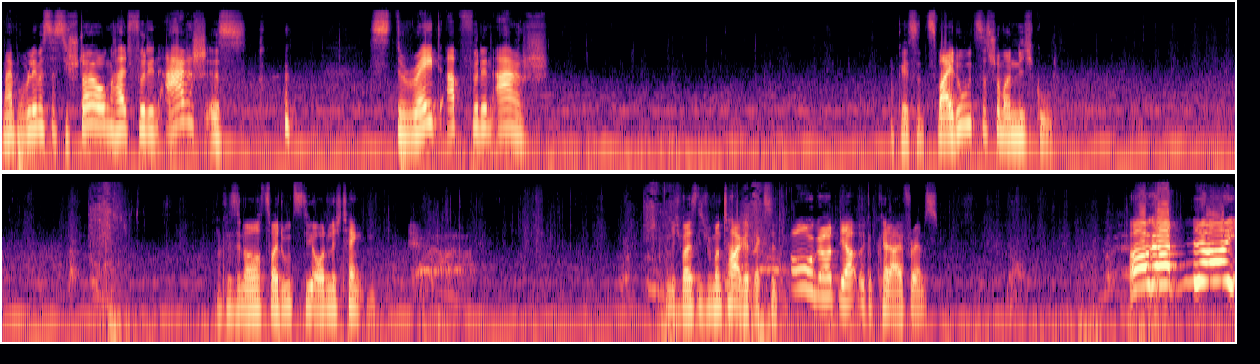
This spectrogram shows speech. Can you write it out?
Mein Problem ist, dass die Steuerung halt für den Arsch ist. Straight up für den Arsch. Okay, es sind zwei Dudes, das ist schon mal nicht gut. Okay, es sind auch noch zwei Dudes, die ordentlich tanken. Und ich weiß nicht, wie man Target wechselt. Oh Gott, ja, es gibt keine Iframes. Oh Gott! Nein!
